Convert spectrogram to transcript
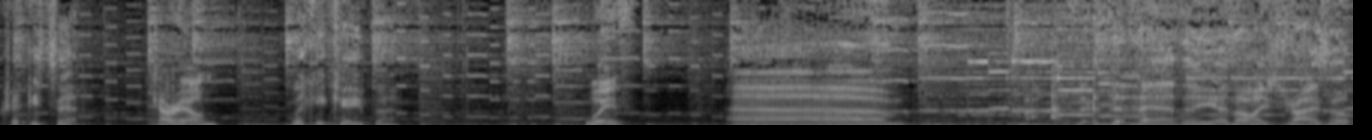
Cricketer, Carry on. wicket keeper. With. Um, th- th- there the uh, knowledge dries up.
